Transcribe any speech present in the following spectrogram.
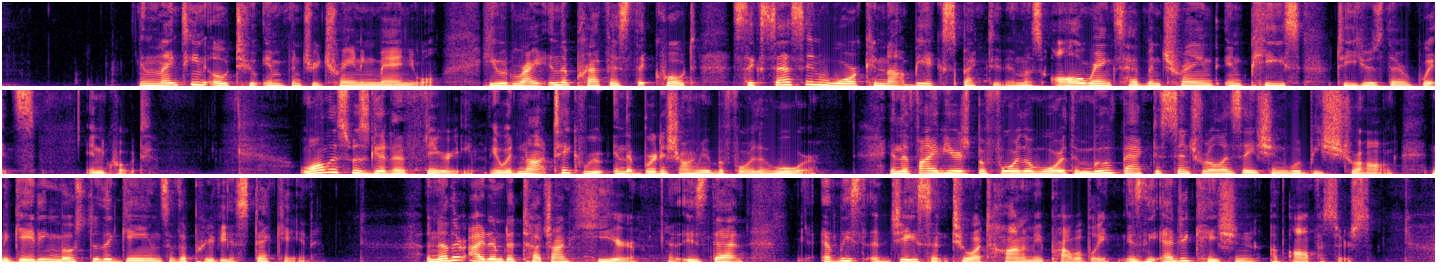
In the 1902 Infantry Training Manual, he would write in the preface that, quote, success in war cannot be expected unless all ranks have been trained in peace to use their wits, end quote. While this was good in theory, it would not take root in the British Army before the war. In the five years before the war, the move back to centralization would be strong, negating most of the gains of the previous decade. Another item to touch on here is that, at least adjacent to autonomy probably, is the education of officers.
